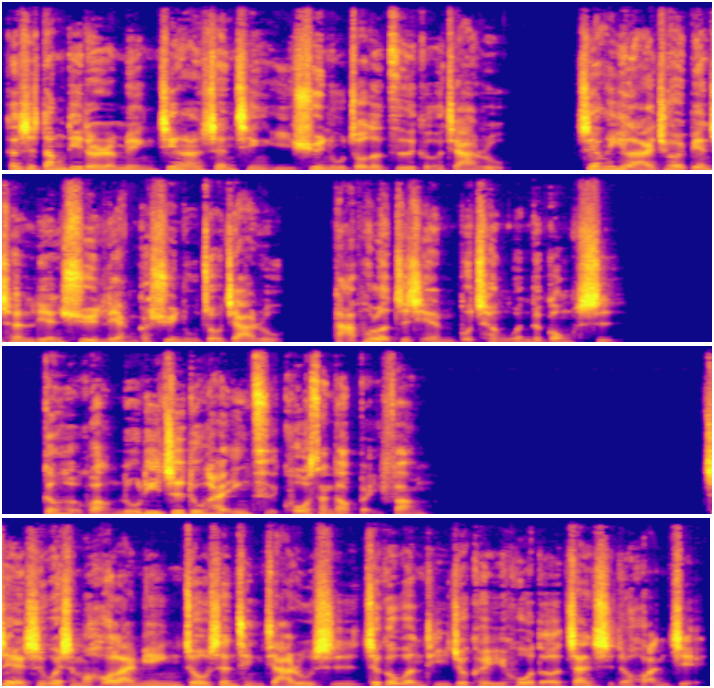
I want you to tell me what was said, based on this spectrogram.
但是当地的人民竟然申请以蓄奴州的资格加入，这样一来就会变成连续两个蓄奴州加入，打破了之前不成文的共识。更何况奴隶制度还因此扩散到北方。这也是为什么后来缅因州申请加入时，这个问题就可以获得暂时的缓解，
